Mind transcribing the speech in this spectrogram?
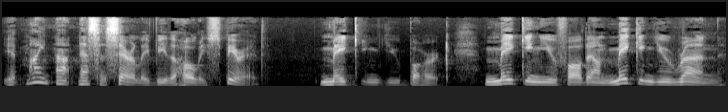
it might not necessarily be the Holy Spirit making you bark, making you fall down, making you run,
